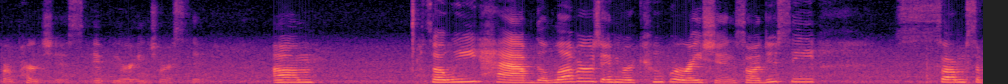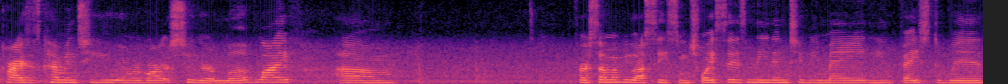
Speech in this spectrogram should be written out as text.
for purchase if you're interested. Um, so we have the lovers in recuperation. So I do see some surprises coming to you in regards to your love life. Um, for some of you, I see some choices needing to be made. You faced with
